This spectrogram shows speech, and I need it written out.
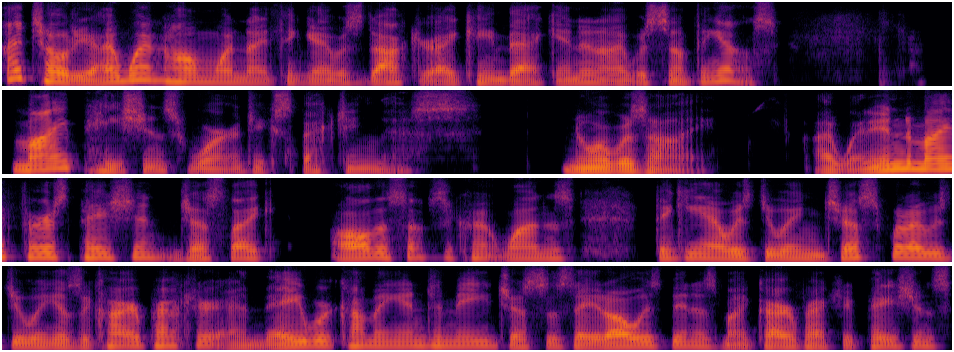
I told you, I went home one night thinking I was doctor. I came back in and I was something else. My patients weren't expecting this, nor was I. I went into my first patient, just like all the subsequent ones, thinking I was doing just what I was doing as a chiropractor, and they were coming into me just as they had always been as my chiropractic patients,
